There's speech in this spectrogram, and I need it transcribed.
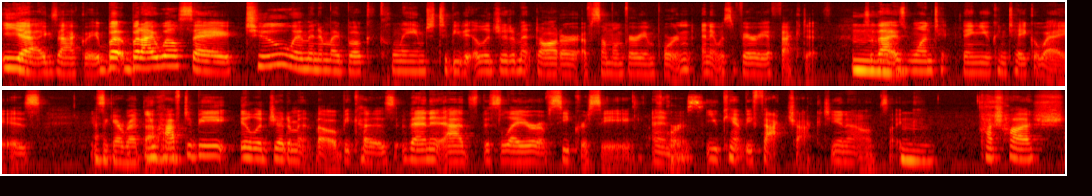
Yeah, exactly. But but I will say, two women in my book claimed to be the illegitimate daughter of someone very important, and it was very effective. Mm. So that mm. one t- thing you can take away is. I think I read that. You one. have to be illegitimate though, because then it adds this layer of secrecy, and of you can't be fact checked. You know, it's like mm. hush hush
